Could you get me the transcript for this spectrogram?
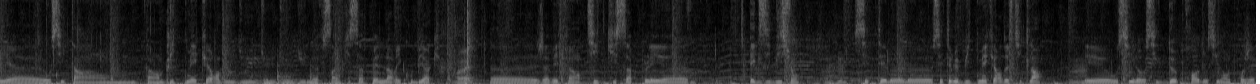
Et euh, aussi, t'as un, un beatmaker du, du, du, du- du 9.5 qui s'appelle Larry Kubiak. Ouais. Euh, J'avais fait un titre qui s'appelait euh, Exhibition. Mhm. C'était le, le- c'était le beatmaker de ce titre-là. Et aussi, il a aussi deux prods aussi dans le projet.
